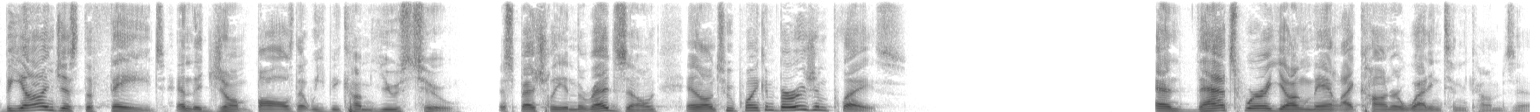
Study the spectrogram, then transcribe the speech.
beyond just the fades and the jump balls that we've become used to, especially in the red zone and on two point conversion plays. And that's where a young man like Connor Wedington comes in.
